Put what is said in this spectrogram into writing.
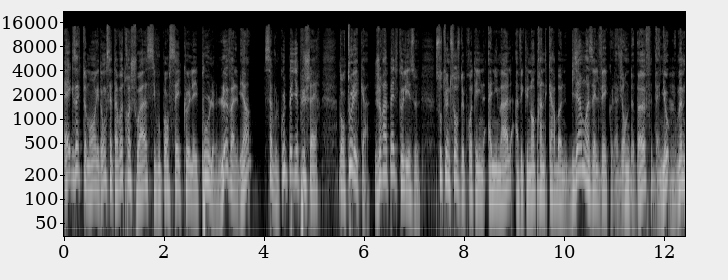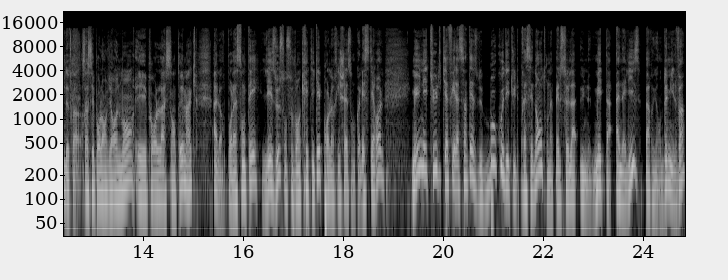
Exactement, et donc c'est à votre choix. Si vous pensez que les poules le valent bien, ça vaut le coup de payer plus cher. Dans tous les cas, je rappelle que les œufs sont une source de protéines animales avec une empreinte carbone bien moins élevée que la viande de bœuf, d'agneau ou même de porc. Ça c'est pour l'environnement et pour la santé, Mac? Alors, pour la santé, les œufs sont souvent critiqués pour leur richesse en cholestérol, mais une étude qui a fait la synthèse de beaucoup d'études précédentes, on appelle cela une méta-analyse, parue en 2020,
